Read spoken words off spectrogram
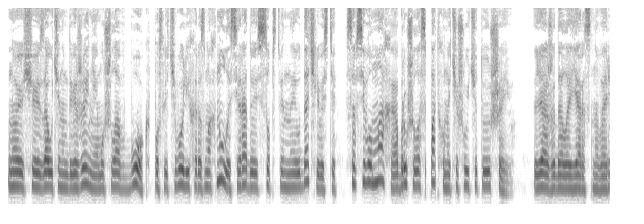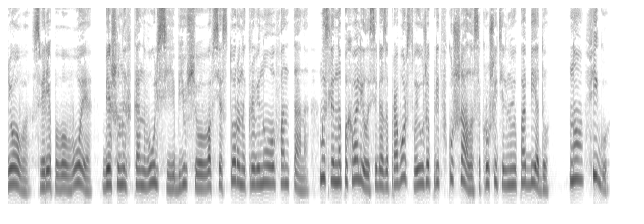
но еще и заученным движением ушла в бок, после чего лихо размахнулась и, радуясь собственной удачливости, со всего маха обрушила спадху на чешуйчатую шею. Я ожидала яростного рева, свирепого воя, бешеных конвульсий и бьющего во все стороны кровяного фонтана, мысленно похвалила себя за проворство и уже предвкушала сокрушительную победу. Но фигу,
